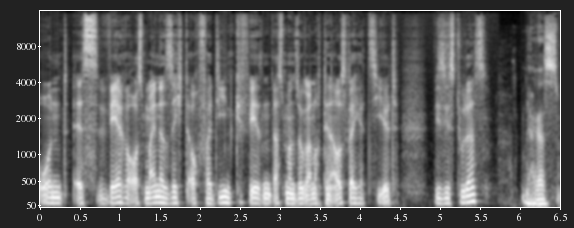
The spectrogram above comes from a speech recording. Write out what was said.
und es wäre aus meiner Sicht auch verdient gewesen, dass man sogar noch den Ausgleich erzielt. Wie siehst du das? Ja, das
